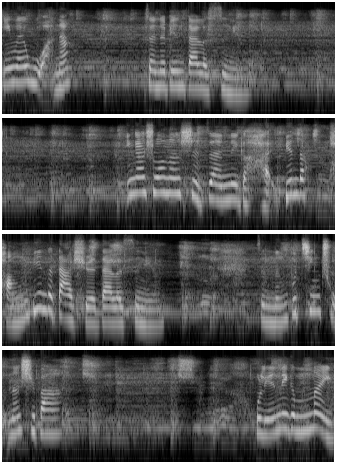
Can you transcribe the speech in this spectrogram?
因为我呢，在那边待了四年。应该说呢，是在那个海边的旁边的大学待了四年。怎能不清楚呢？是吧？我连那个卖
